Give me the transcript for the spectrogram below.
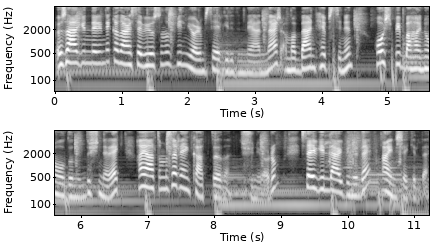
Özel günleri ne kadar seviyorsunuz bilmiyorum sevgili dinleyenler ama ben hepsinin hoş bir bahane olduğunu düşünerek hayatımıza renk kattığını düşünüyorum. Sevgililer günü de aynı şekilde.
